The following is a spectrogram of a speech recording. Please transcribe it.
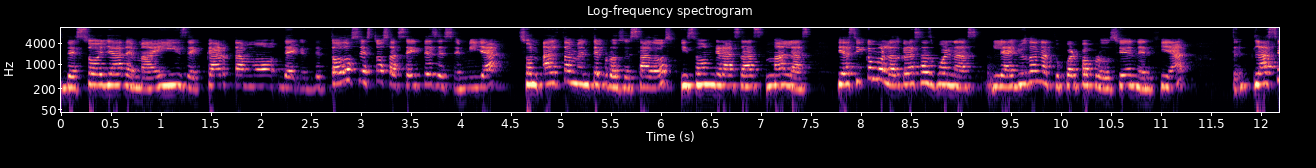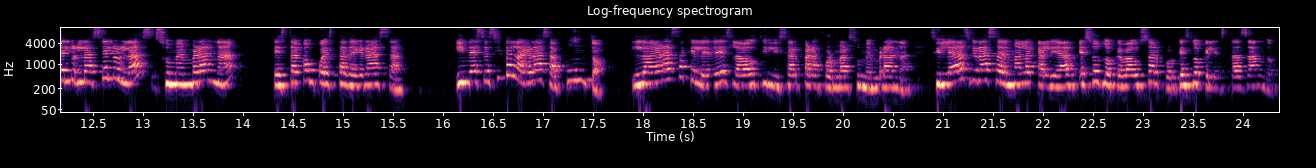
de, soya, de maíz, de cártamo, de, todos estos aceites de semilla son altamente procesados y son grasas malas. Y así como las grasas buenas le ayudan a tu cuerpo a producir energía, las células, su membrana está compuesta de grasa y necesita la grasa, punto. La grasa que le des la va a utilizar para formar su membrana. Si le das grasa de mala calidad, eso es lo que va a usar porque es lo que le estás dando.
